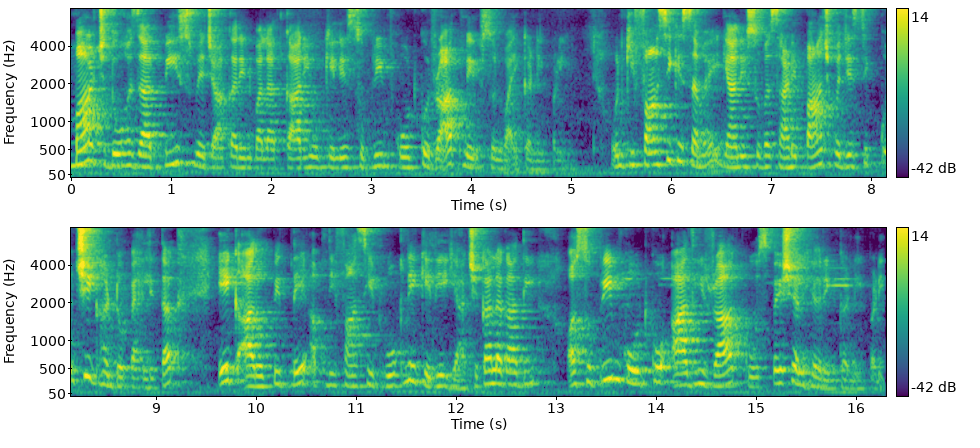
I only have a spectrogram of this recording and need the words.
मार्च 2020 में जाकर इन बलात्कारियों के लिए सुप्रीम कोर्ट को रात में सुनवाई करनी पड़ी। उनकी फांसी के समय, यानी सुबह साढ़े पाँच बजे से कुछ ही घंटों पहले तक, एक आरोपित ने अपनी फांसी रोकने के लिए याचिका लगा दी और सुप्रीम कोर्ट को आधी रात को स्पेशल हियरिंग करनी पड़ी।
